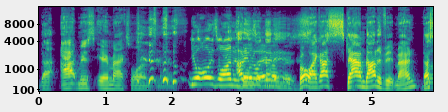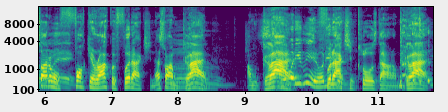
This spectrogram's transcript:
the Atmos Air Max ones, man. You always wanted I don't those. even know what that remember. is. Bro, I got scammed out of it, man. That's why I don't way. fucking rock with foot action. That's why I'm mm. glad. I'm glad. What do you mean? What do foot you mean? action closed down. I'm glad,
